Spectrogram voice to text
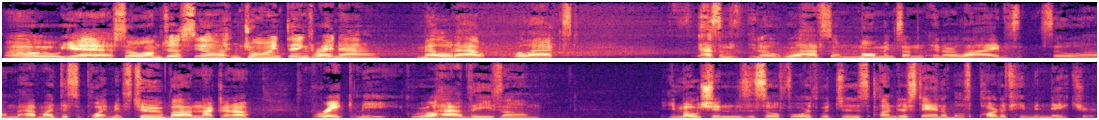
Oh, yeah. So I'm just, you know, enjoying things right now, mellowed out, relaxed. Have some, you know, we'll have some moments on, in our lives so um, I have my disappointments too, but I'm not gonna break me. We all have these um, emotions and so forth, which is understandable. It's part of human nature.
